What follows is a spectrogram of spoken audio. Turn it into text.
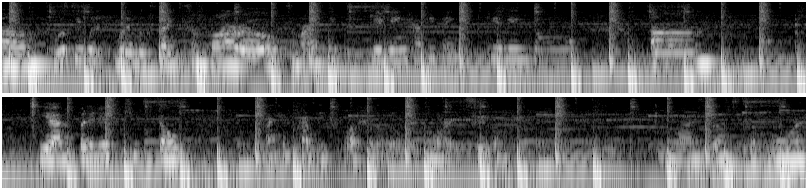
um, we'll see what it, what it looks like tomorrow. Tomorrow's Thanksgiving. Happy Thanksgiving, Um, yeah, but it is cute though. I can probably fluff it a little bit more too. Give myself some more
